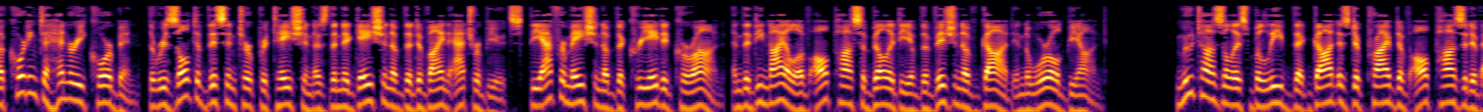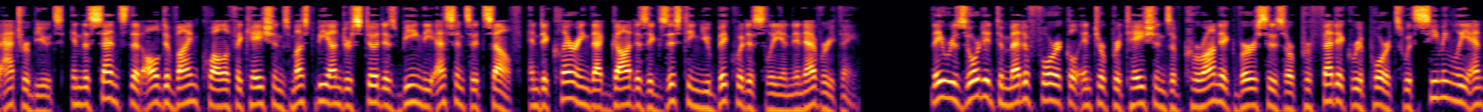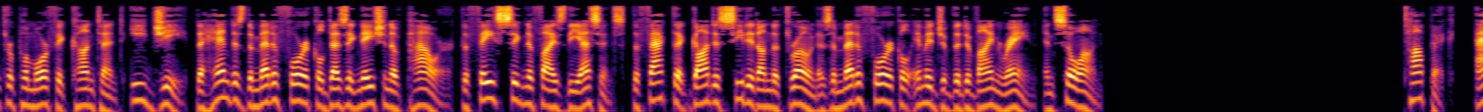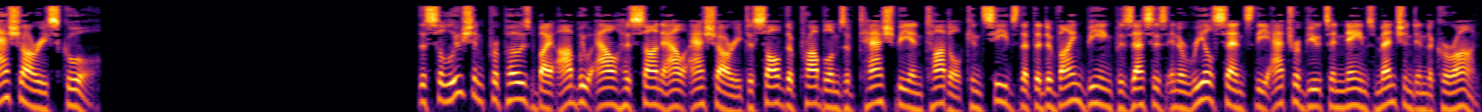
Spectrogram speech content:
According to Henry Corbin, the result of this interpretation is the negation of the divine attributes, the affirmation of the created Quran, and the denial of all possibility of the vision of God in the world beyond. Mutazilis believed that God is deprived of all positive attributes, in the sense that all divine qualifications must be understood as being the essence itself, and declaring that God is existing ubiquitously and in everything. They resorted to metaphorical interpretations of Quranic verses or prophetic reports with seemingly anthropomorphic content, e.g., the hand is the metaphorical designation of power, the face signifies the essence, the fact that God is seated on the throne is a metaphorical image of the divine reign, and so on. Ash'ari school The solution proposed by Abu al-Hasan al-Ash'ari to solve the problems of tashbih and ta'til concedes that the divine being possesses in a real sense the attributes and names mentioned in the Quran.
